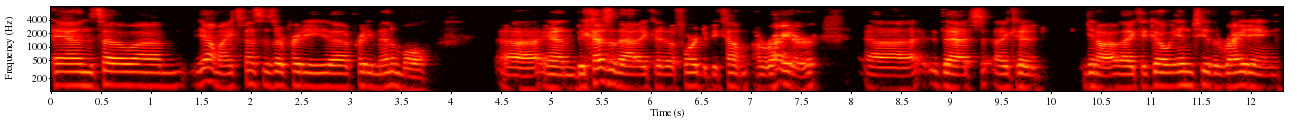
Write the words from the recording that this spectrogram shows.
and so, um, yeah, my expenses are pretty pretty minimal. Uh, and because of that, I could afford to become a writer. Uh, that I could, you know, I could go into the writing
